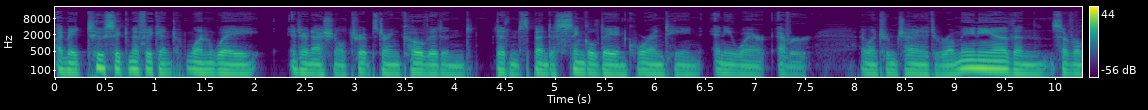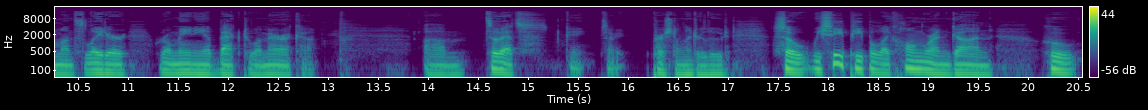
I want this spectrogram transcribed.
I made two significant one way international trips during COVID and didn't spend a single day in quarantine anywhere ever. I went from China to Romania, then several months later, Romania back to America. Um, so that's okay. Sorry, personal interlude. So we see people like Hong Rengan who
